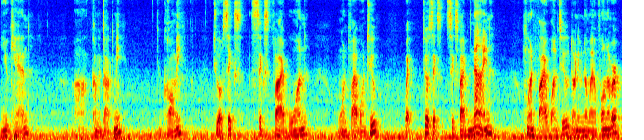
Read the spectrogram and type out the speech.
you can uh, come and talk to me. Call me 206 651 1512. Wait, 206 659 1512. Don't even know my own phone number.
